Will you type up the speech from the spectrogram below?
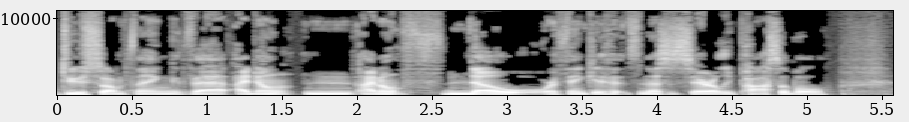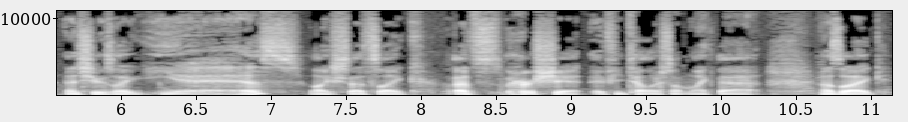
do something that I don't I don't know or think if it's necessarily possible." And she was like, "Yes." Like that's like that's her shit. If you tell her something like that, I was like,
